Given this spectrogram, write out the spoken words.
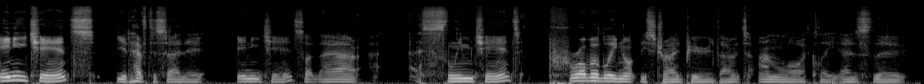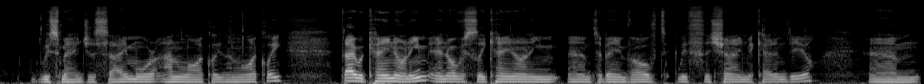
any chance? You'd have to say they're any chance. Like they are a slim chance. Probably not this trade period though. It's unlikely, as the list managers say, more unlikely than likely. They were keen on him, and obviously keen on him um, to be involved with the Shane McAdam deal. Um,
